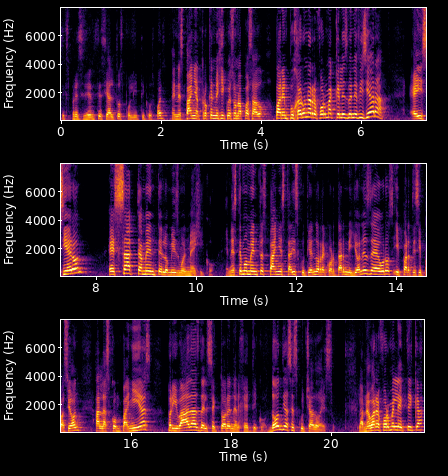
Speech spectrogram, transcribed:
expresidentes y altos políticos. Bueno, en España, creo que en México eso no ha pasado, para empujar una reforma que les beneficiara. E hicieron exactamente lo mismo en México. En este momento España está discutiendo recortar millones de euros y participación a las compañías privadas del sector energético. ¿Dónde has escuchado eso? La nueva reforma eléctrica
